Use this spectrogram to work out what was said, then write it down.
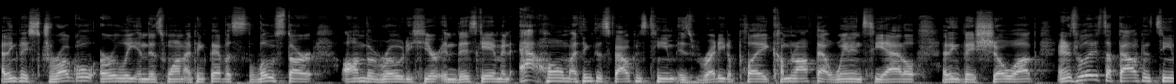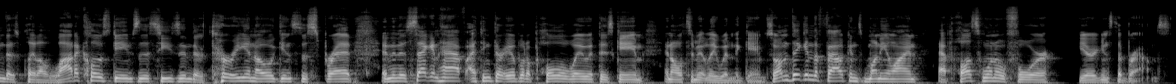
I think they struggle early in this one. I think they have a slow start on the road here in this game. And at home, I think this Falcons team is ready to play. Come coming off that win in Seattle. I think they show up, and it's really just a Falcons team that's played a lot of close games this season. They're 3 0 against the spread. And in the second half, I think they're able to pull away with this game and ultimately win the game. So I'm taking the Falcons money line at plus 104 here against the Browns.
